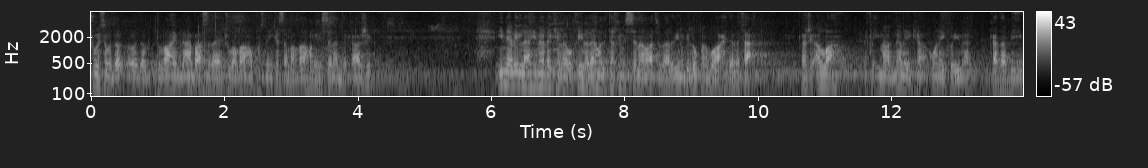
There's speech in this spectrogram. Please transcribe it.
čuo sam od Abdullah ibn Abbas da je čuo Allaha poslanika sallallahu alaihi sallam da kaže, Inna lillahi meleke la uqila lehu li as-samawati wal ardi bi lukman wahida la fa'al. Kaže Allah, dakle ima od meleka onaj koji ima kada bi e,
